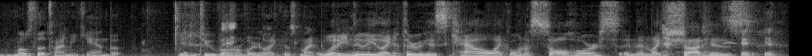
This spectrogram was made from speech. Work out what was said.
Most of the time he can, but getting too vulnerable, you're like, this might. Be What did he do? He like threw his cowl like on a sawhorse, and then like shot his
